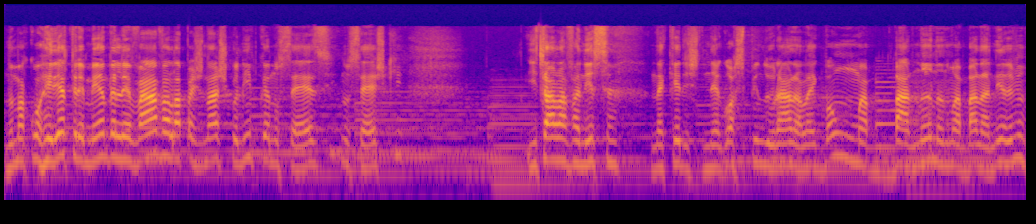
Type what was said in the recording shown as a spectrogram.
numa correria tremenda, levava lá para a ginástica olímpica no SESI, no SESC, e estava lá a Vanessa naqueles negócios pendurados lá, igual uma banana numa bananeira, viu?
